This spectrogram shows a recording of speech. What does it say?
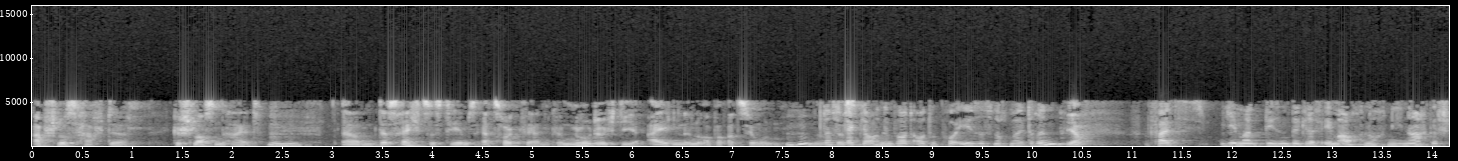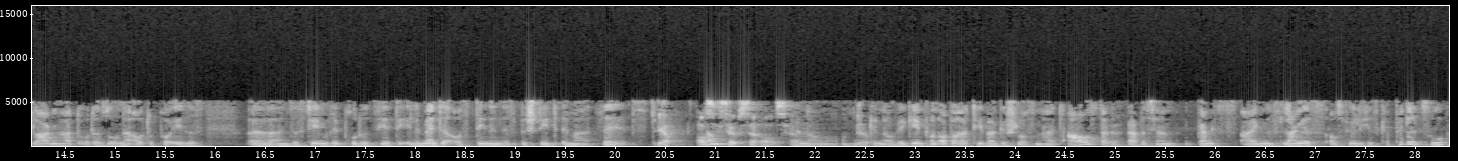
abschlusshafte Geschlossenheit ähm, des Rechtssystems erzeugt werden können. Nur durch die eigenen Operationen. Ne? Das steckt ja auch in dem Wort Autopoiesis nochmal drin. ja, Falls jemand diesen Begriff eben auch noch nie nachgeschlagen hat oder so, eine Autopoiesis, äh, ein System reproduziert die Elemente, aus denen es besteht, immer selbst. ja, aus Ne? sich selbst heraus. Ja. Genau, und Ja. genau, wir gehen von operativer Geschlossenheit aus. Da gab es ja ein ganz eigenes, langes, ausführliches Kapitel zu,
